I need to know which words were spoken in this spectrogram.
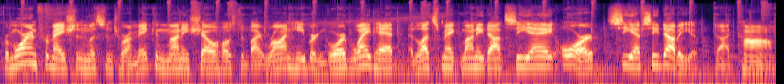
For more information, listen to our Making Money show hosted by Ron Hebert and Gord Whitehead at letsmakemoney.ca or cfcw.com.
